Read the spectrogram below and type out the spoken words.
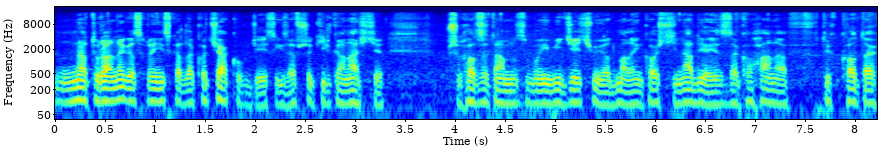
naturalnego schroniska dla kociaków, gdzie jest ich zawsze kilkanaście. Przychodzę tam z moimi dziećmi od maleńkości. Nadia jest zakochana w tych kotach.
